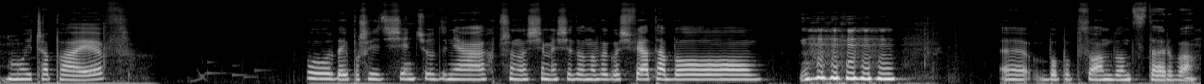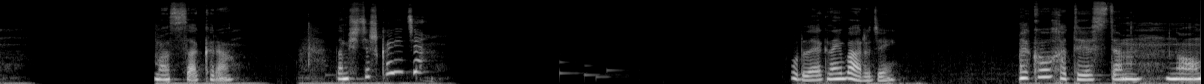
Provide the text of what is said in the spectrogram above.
Mój Czapajew. Kurde, i po 60 dniach przenosimy się do nowego świata, bo. E, bo popsułam Don't Sterwa. Masakra. Tam ścieżka idzie? Kurde, jak najbardziej. Koło chaty jestem. No.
